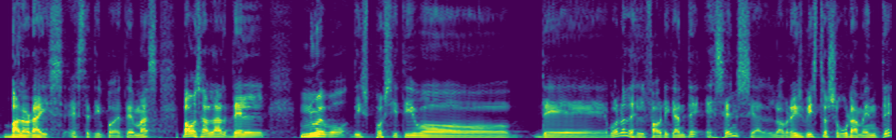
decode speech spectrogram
valoráis este tipo de temas. Vamos a hablar del nuevo dispositivo de, bueno, del fabricante Essential. Lo habréis visto seguramente.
